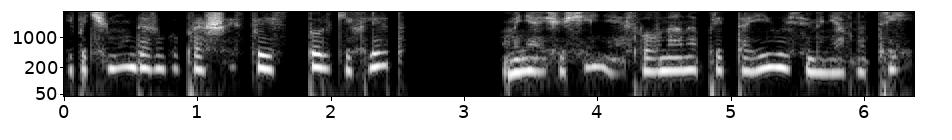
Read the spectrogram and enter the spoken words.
И почему даже по прошествии стольких лет у меня ощущение, словно она притаилась у меня внутри?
